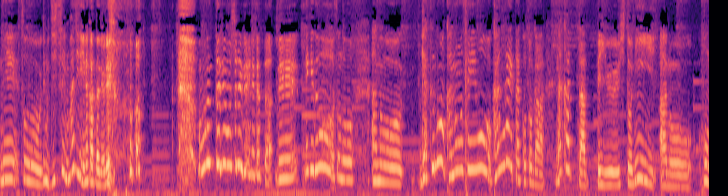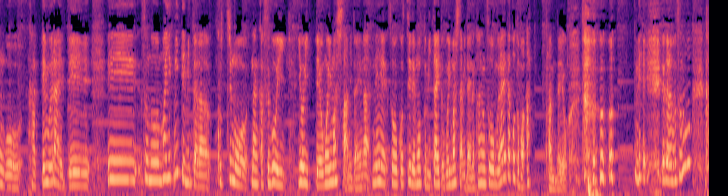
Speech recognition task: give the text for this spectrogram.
ねそう、でも実際マジでいなかったんだよね。本当に面白いぐらいいなかった。で、だけど、その、あの、逆の可能性を考えたことがなかったっていう人に、あの、本を買ってもらえて、で、その、まあ、見てみたら、こっちもなんかすごい良いって思いましたみたいな、ね、そう、こっちでもっと見たいと思いましたみたいな感想をもらえたこともあったんだよ。ね、だからもうその感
